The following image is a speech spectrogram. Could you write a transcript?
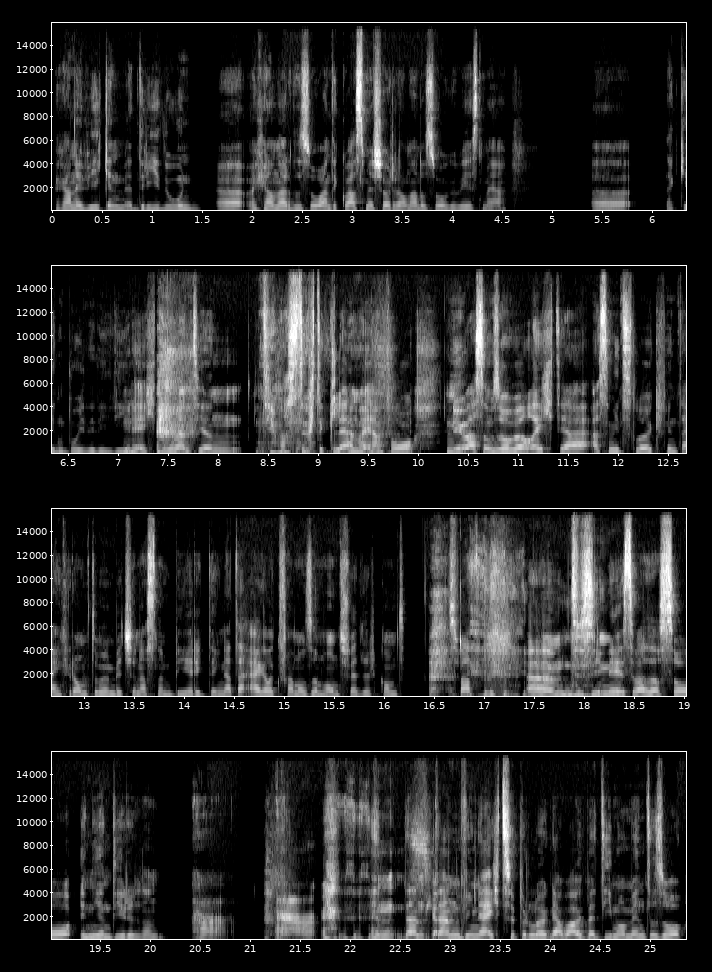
we gaan een weekend met drie doen. Eh, we gaan naar de zoo. Want ik was met Jordan naar de zoo geweest, maar ja... eh, dat kind boeide die dieren Mm. echt niet, want die, een- die was toch te klein. Maar ja, bon. Nu was hem zo wel echt... Ja, als hij iets leuk vindt, dan gromt hem een beetje als een beer. Ik denk dat dat eigenlijk van onze hond verder komt. Swat. Ehm, dus ineens was dat zo in die dieren dan... En dan, dan vind ik dat echt superleuk dat Wout bij die momenten zo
